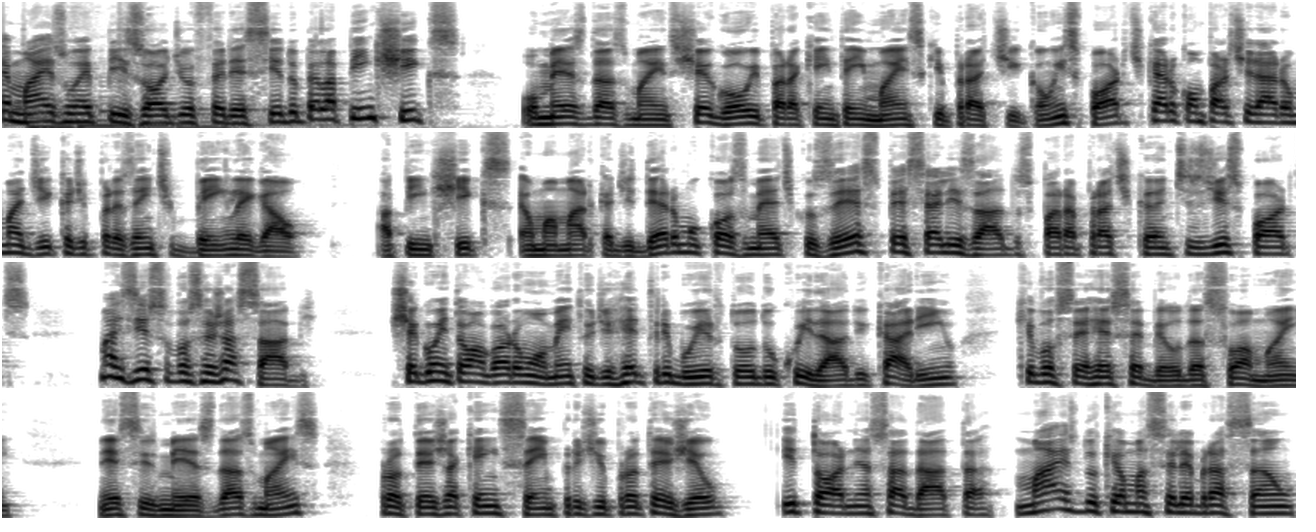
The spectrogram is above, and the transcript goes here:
é mais um episódio oferecido pela Pink Chicks. O mês das mães chegou e para quem tem mães que praticam esporte, quero compartilhar uma dica de presente bem legal. A Pink Chicks é uma marca de dermocosméticos especializados para praticantes de esportes. Mas isso você já sabe. Chegou então agora o momento de retribuir todo o cuidado e carinho que você recebeu da sua mãe. Nesse mês das mães, proteja quem sempre te protegeu e torne essa data mais do que uma celebração,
